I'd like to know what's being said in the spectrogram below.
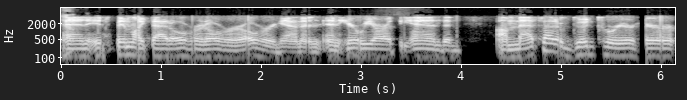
yeah. and it's been like that over and over and over again. And and here we are at the end, and um, Matt's had a good career here.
